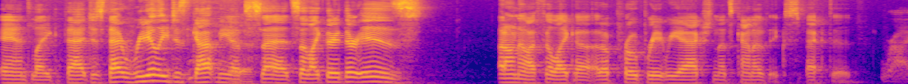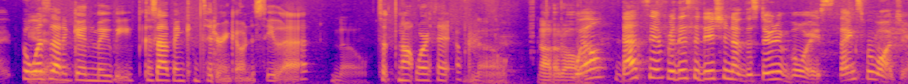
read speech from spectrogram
And like that just that really just got me Yeah. upset. So like there there is I don't know, I feel like a, an appropriate reaction that's kind of expected. right. but was that a good movie? Because I've been considering going to see that. No. So it's not worth it. Okay. No. Not at all. Well, that's it for this edition of the Student Voice. Thanks for watching.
